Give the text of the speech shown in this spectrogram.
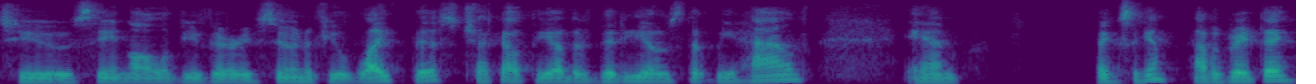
to seeing all of you very soon. If you like this, check out the other videos that we have. And thanks again. Have a great day.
